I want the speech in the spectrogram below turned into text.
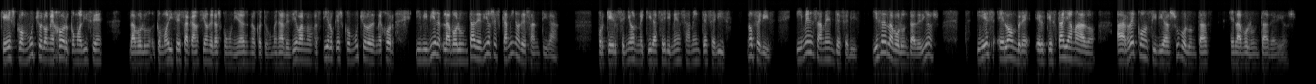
que es con mucho lo mejor, como dice como dice esa canción de las comunidades neocatecumenales, llévanos al cielo que es con mucho lo mejor y vivir la voluntad de Dios es camino de santidad, porque el Señor me quiere hacer inmensamente feliz, no feliz, inmensamente feliz. Y esa es la voluntad de Dios. Y es el hombre el que está llamado a reconciliar su voluntad en la voluntad de Dios.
